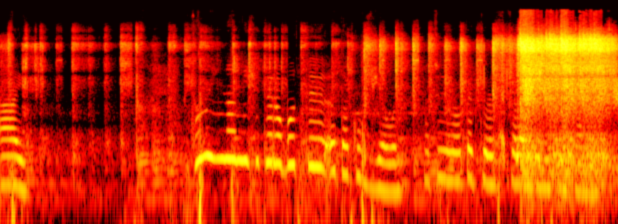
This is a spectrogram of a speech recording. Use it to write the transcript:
Aj. To mi na mnie się te roboty e, tak wzięły. Znaczy no te, które strzelają do mikrofonu.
